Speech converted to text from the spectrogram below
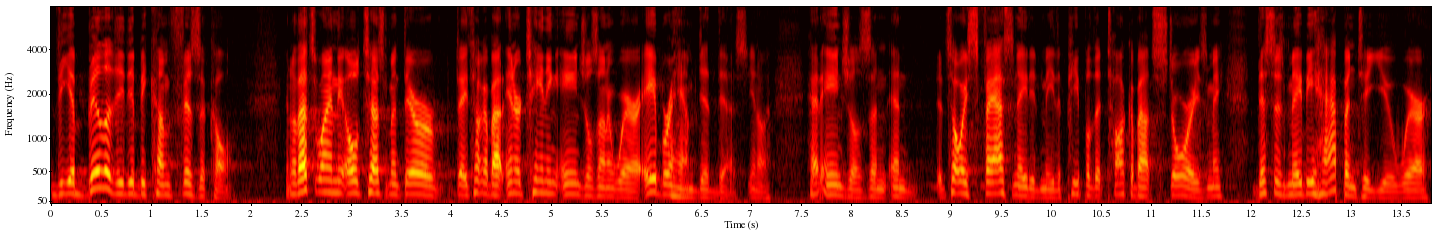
the ability to become physical. You know, that's why in the Old Testament there are, they talk about entertaining angels unaware. Abraham did this, you know, had angels, and, and it's always fascinated me the people that talk about stories. May, this has maybe happened to you where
